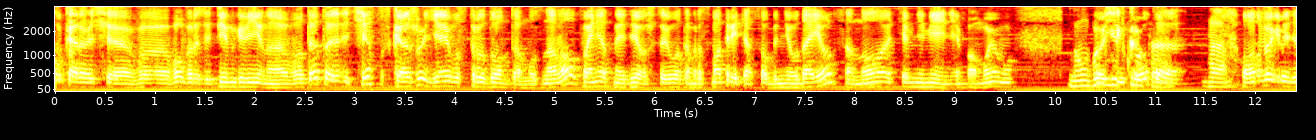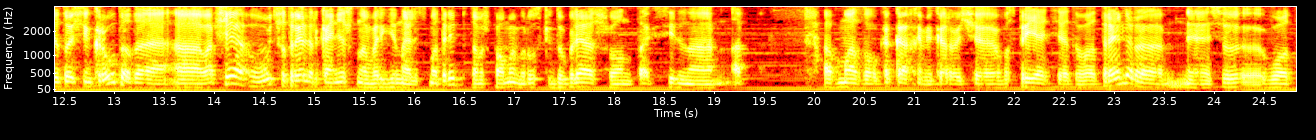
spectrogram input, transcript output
Фаррелл, короче, в, в образе пингвина, вот это, честно скажу, я его с трудом там узнавал. Понятное дело, что его там рассмотреть особо не удается, но тем не менее, по-моему, ну, очень круто. круто. Да. Он выглядит очень круто, да. А, вообще, лучше трейлер, конечно, в оригинале смотреть, потому что, по-моему, русский дубляж, он так сильно обмазал какахами, короче, восприятие этого трейлера. Э, вот.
